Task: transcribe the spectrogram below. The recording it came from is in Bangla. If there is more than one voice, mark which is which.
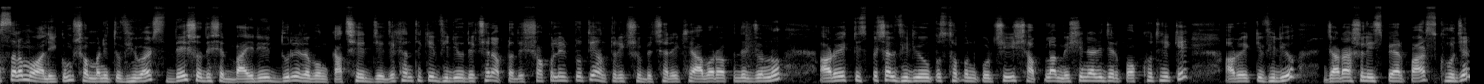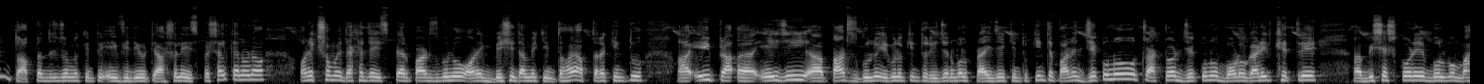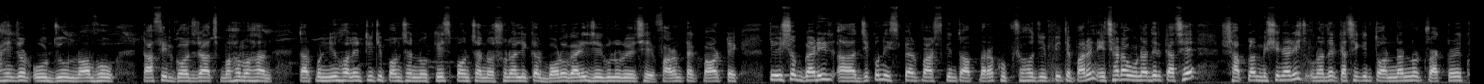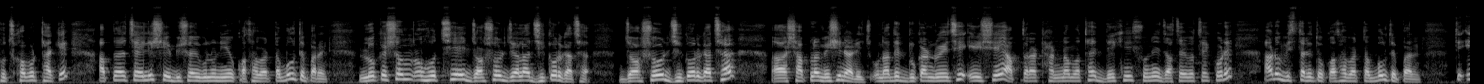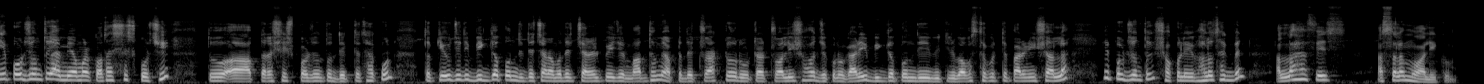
Speaker 1: আসসালামু আলাইকুম, সম্মানিত ভিউয়ার্স। দেশ ও দেশের বাইরে দূরের এবং কাছের যে যেখান থেকে ভিডিও দেখছেন, আপনাদের সকলের প্রতি আন্তরিক শুভেচ্ছা রেখে আবারও আপনাদের জন্য আরও একটি স্পেশাল ভিডিও উপস্থাপন করছি শাপলা মেশিনারিজের পক্ষ থেকে আরও একটি ভিডিও যারা আসলে স্পেয়ার পার্টস খোঁজেন, তো আপনাদের জন্য কিন্তু এই ভিডিওটি আসলে স্পেশাল কেননা, অনেক সময় দেখা যায় স্পেয়ার পার্টসগুলো অনেক বেশি দামে কিনতে হয়। আপনারা কিন্তু এই এই যেই পার্টসগুলো এগুলো কিন্তু রিজনেবল প্রাইজে কিন্তু কিনতে পারেন। যে কোনো ট্রাক্টর যে কোনো বড় গাড়ির ক্ষেত্রে বিশেষ করে বলব মাহেন্দ্র অর্জুন, নভো টাফির গজরাজ, মহামহান, তারপর নিউ হল্যান্ড, টিটি পঞ্চান্ন, কেস পঞ্চান্ন, সোনালিকার বড় গাড়ি যেগুলো রয়েছে ফার্মটেক পাওয়ারটেক তো এইসব গাড়ির যে কোনো স্পেয়ার পার্টস কিন্তু আপনারা খুব সহজেই পেতে পারেন। এছাড়াও ওনাদের কাছে শাপলা মেশিনারিজ ওনাদের কাছে কিন্তু অন্যান্য ট্রাক্টরের খোঁজখবর থাকে। আপনারা চাইলে সেই বিষয়গুলো নিয়ে কথাবার্তা বলতে পারেন। লোকেশন হচ্ছে যশোর জেলা ঝিকরগাছা। যশোর ঝিকরগাছা শাপলা মেশিনারিজ ওনাদের দোকান রয়েছে। এসে আপনারা ঠান্ডা মাথায় দেখে, শুনে যাচাই বাছাই করে আরও বিস্তারিত কথাবার্তা বলতে পারেন। তো এ পর্যন্তই আমি আমার কথা শেষ করছি। তো আপনারা শেষ পর্যন্ত দেখতে থাকুন। তো, কেউ যদি বিজ্ঞাপন দিতে চান আমাদের চ্যানেল পেজের মাধ্যমে, আপনাদের ট্রাক্টর, রোটার, ট্রলি সহ যে কোনো গাড়ির বিজ্ঞাপন দিয়ে বিক্রির ব্যবস্থা করতে পারেন ইনশাআল্লাহ। এ পর্যন্তই। সকলেই ভালো থাকবেন। আল্লাহ হাফিজ। আসসালামু আলাইকুম।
